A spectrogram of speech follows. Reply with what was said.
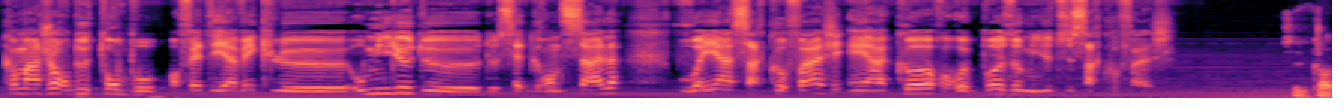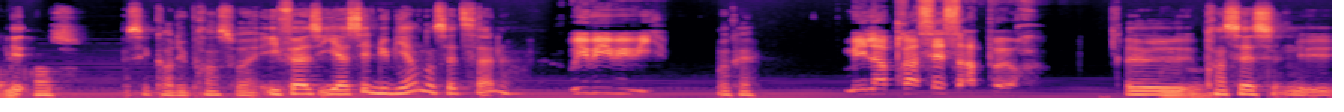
comme un genre de tombeau en fait. Et avec le, au milieu de, de cette grande salle, vous voyez un sarcophage et un corps repose au milieu de ce sarcophage. C'est le corps du Et- prince? c'est corps du prince, ouais. Il, fait, il y a assez de lumière dans cette salle? Oui, oui, oui, oui. Ok. Mais la princesse a peur. Euh, Oui, princesse, ne,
